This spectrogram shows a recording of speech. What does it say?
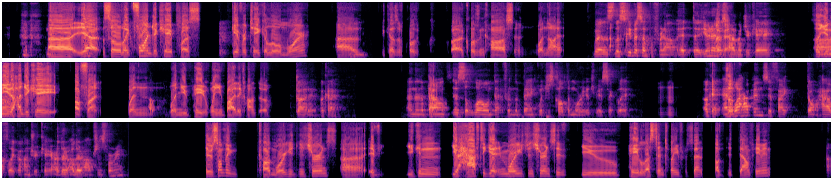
uh yeah so like 400k plus give or take a little more uh Mhm. because of clo- uh, closing costs and whatnot Well, let's let's keep it simple for now. It, the unit is 500k. So you need Um, 100k upfront when Oh. when you pay when you buy the condo. Got it. Okay. And then the balance is the loan that from the bank, which is called the mortgage, basically. hmm Okay. And So- what happens if I don't have like 100k? Are there other options for me? There's something called mortgage insurance. Uh, if you can, you have to get mortgage insurance if you pay less than 20% of the down payment. Uh,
